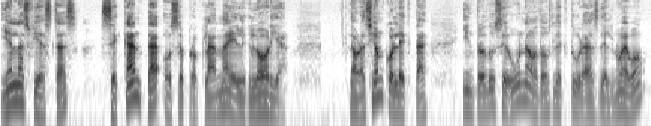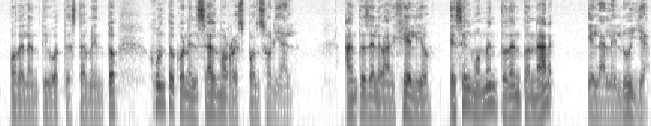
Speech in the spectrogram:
y en las fiestas, se canta o se proclama el Gloria. La oración colecta introduce una o dos lecturas del Nuevo o del Antiguo Testamento junto con el Salmo responsorial. Antes del Evangelio es el momento de entonar el Aleluya.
